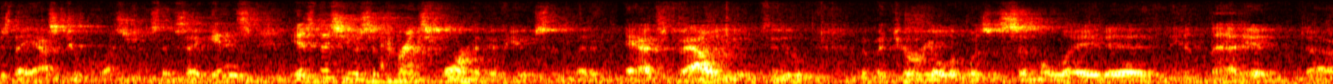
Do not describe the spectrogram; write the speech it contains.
is they ask two questions. They say, is, is this use a transformative use in that it adds value to the material that was assimilated, in that it uh,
